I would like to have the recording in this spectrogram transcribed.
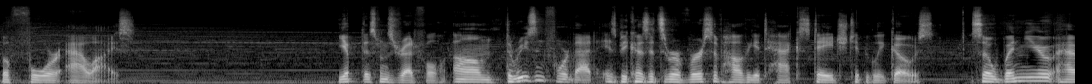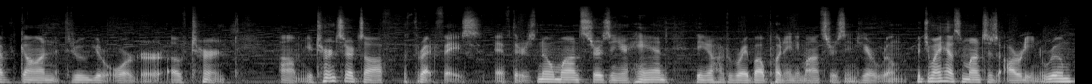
before allies. Yep, this one's dreadful. Um, the reason for that is because it's a reverse of how the attack stage typically goes. So when you have gone through your order of turn, um, your turn starts off with threat phase. If there's no monsters in your hand, then you don't have to worry about putting any monsters into your room. But you might have some monsters already in your room,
